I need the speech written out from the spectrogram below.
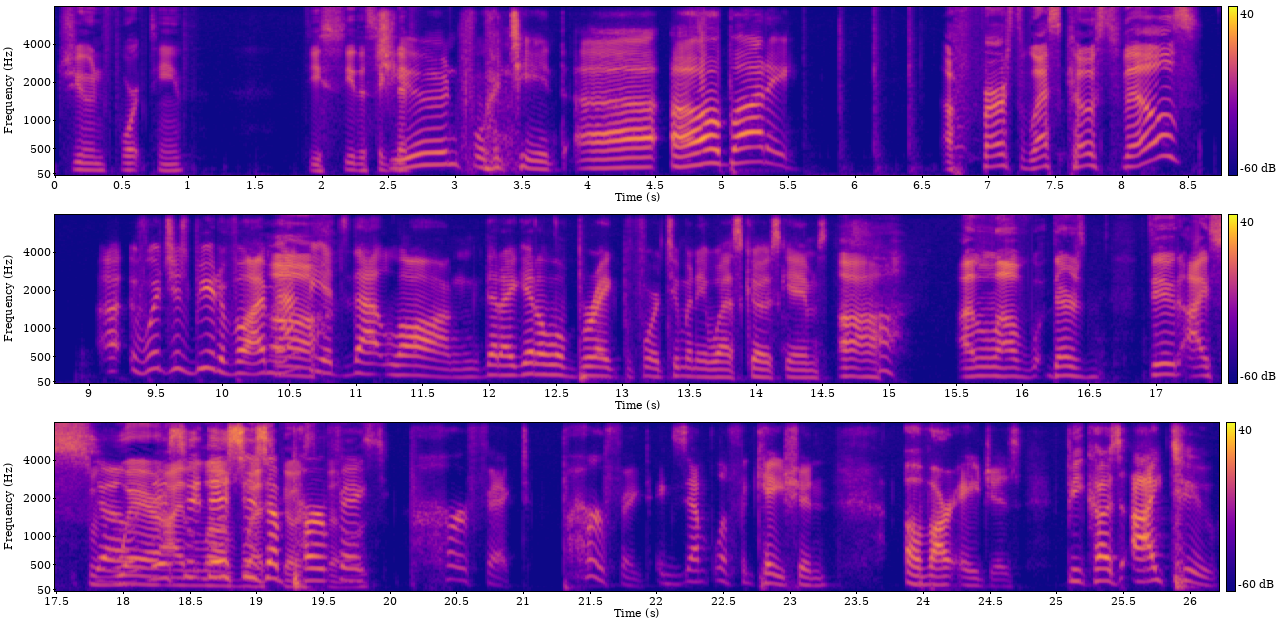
June 14th? Do you see the significance? June fourteenth. Uh oh, buddy. A first West Coast Phils? Uh, which is beautiful. I'm happy it's that long that I get a little break before too many West Coast games. Oh, I love there's dude, I So swear this I is, love this is a Coast perfect, Phils. perfect, perfect exemplification of our ages because I too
